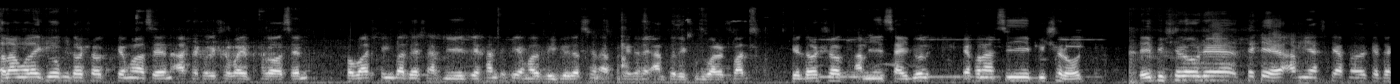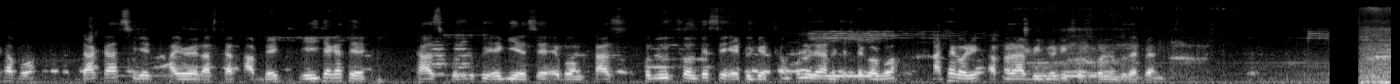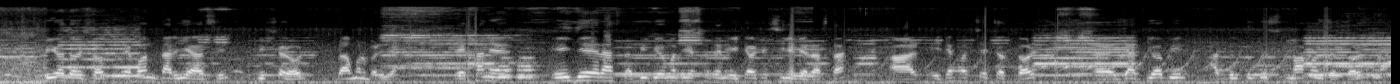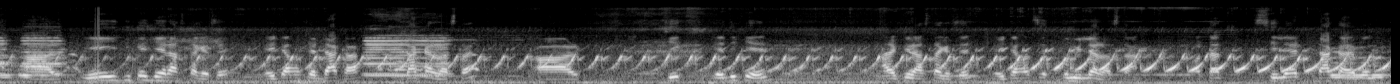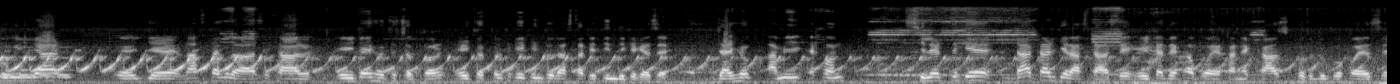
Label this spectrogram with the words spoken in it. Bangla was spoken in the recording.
আসসালামু আলাইকুম, দর্শক, কেমন আছেন? আশা করি সবাই ভালো আছেন। প্রবাস কিংবা আপনি যেখান থেকে আমার ভিডিও যাচ্ছেন আপনাকে জানাই আন্তরিক মুবারকবাদ প্রিয় দর্শক, আমি সাইদুল, এখন আছি বিশ্ব রোড। এই বিশ্ব রোডে থেকে আমি আজকে আপনাদেরকে দেখাবো ঢাকা সিলেট হাইওয়ে রাস্তার আপডেট। এই জায়গাতে কাজ কতটুকু এগিয়েছে এবং কাজ কতটুকু চলতেছে, এ টু জেড সম্পূর্ণ জানানোর চেষ্টা করব। আশা করি আপনারা ভিডিওটি শেষ পর্যন্ত দেখবেন। প্রিয় দর্শক, এখন দাঁড়িয়ে আছি বিশ্ব রোড, ব্রাহ্মণবাড়িয়া। এখানে এই যে রাস্তা ভিডিওর মধ্যে দেখতেছেন এইটা হচ্ছে সিলেটের রাস্তা। আর এটা হচ্ছে চত্বর জাতীয় বীর আব্দুল কুদ্দুস মাখন চত্বর। আর এই দিকে যে রাস্তা গেছে, এইটা হচ্ছে ঢাকা, ঢাকার রাস্তা। আর ঠিক এদিকে আরেকটি রাস্তা গেছে, এইটা হচ্ছে কুমিল্লার রাস্তা। অর্থাৎ সিলেট, ঢাকা এবং কুমিল্লার এই যে রাস্তাগুলো আছে, তার এইটাই হচ্ছে চত্বর। এই চত্বর থেকে কিন্তু রাস্তাটি তিন দিকে গেছে। যাই হোক, আমি এখন সিলেট থেকে ঢাকার যে রাস্তা আছে, এইটা দেখাবো এখানে কাজ কতটুকু হয়েছে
